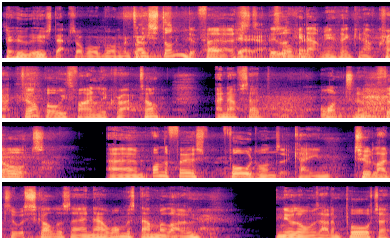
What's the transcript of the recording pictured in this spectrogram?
So who, who steps up or go on? Well, they stunned at first. Yeah, yeah, They're looking at me and thinking I've cracked up, Oh, he's finally cracked up. And I've said, I want to know your thoughts. Um, one of the first forward ones that came, two lads who were scholars there now. One was Dan Malone, and the other one was Adam Porter.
